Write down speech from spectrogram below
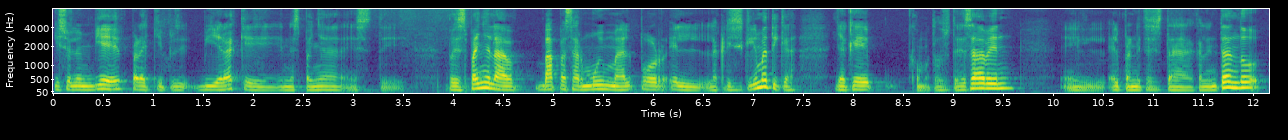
Y se lo envié para que pues, viera que en España, este, pues España la va a pasar muy mal por la crisis climática, ya que, como todos ustedes saben, el, planeta se está calentando,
